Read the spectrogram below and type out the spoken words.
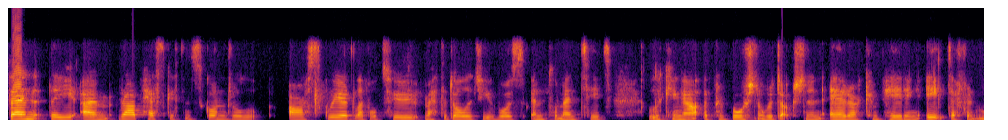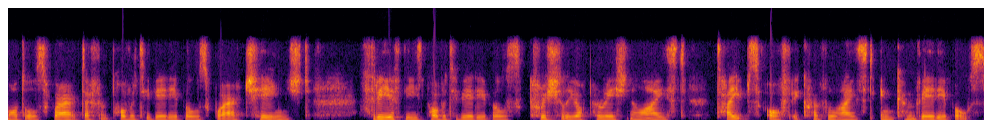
Then the um, Rabe-Hesketh and Skrondal R squared level two methodology was implemented looking at the proportional reduction in error comparing eight different models where different poverty variables were changed. Three of these poverty variables crucially operationalised types of equivalised income variables.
